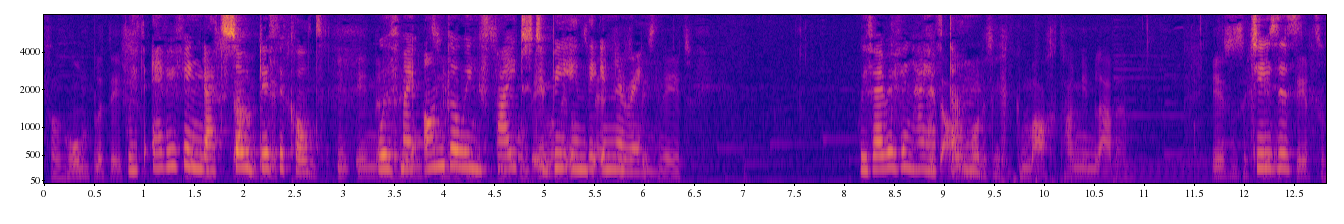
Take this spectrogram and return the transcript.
verrumpelt ist, With everything that's so difficult, Kampf im inneren with my ongoing fight to be in the inner ring. with everything I have done. Jesus, ich Jesus, dir zur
